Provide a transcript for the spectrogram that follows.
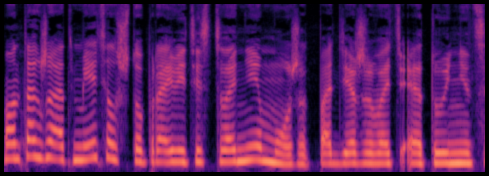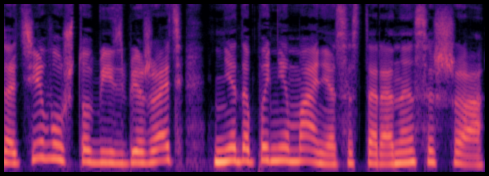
Он также отметил, что правительство не может поддерживать эту инициативу, чтобы избежать недопонимания со стороны США.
